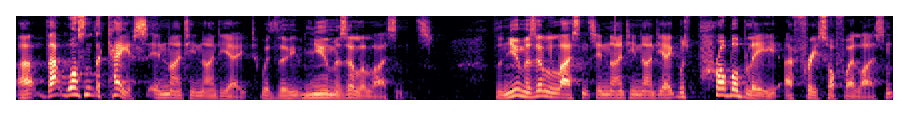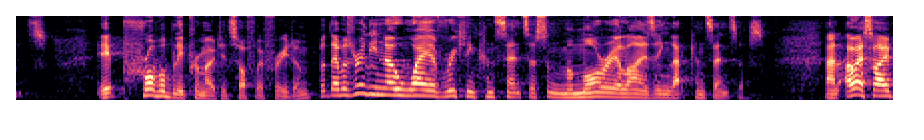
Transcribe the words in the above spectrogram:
Uh, that wasn't the case in 1998 with the new Mozilla license. The new Mozilla license in 1998 was probably a free software license. It probably promoted software freedom, but there was really no way of reaching consensus and memorializing that consensus. And OSI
